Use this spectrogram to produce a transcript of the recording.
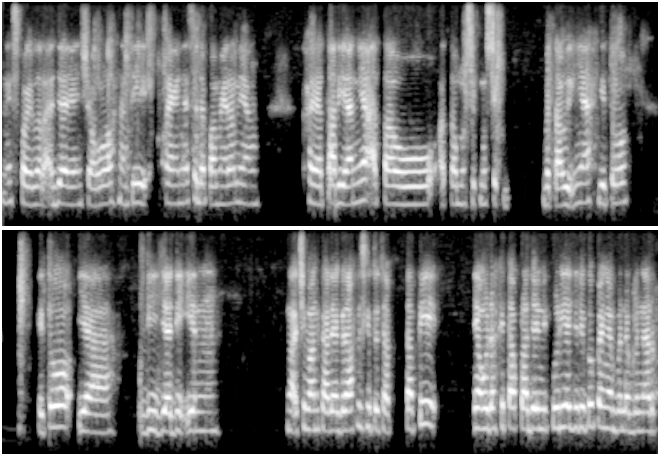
ini spoiler aja ya insya Allah nanti pengennya sih ada pameran yang kayak tariannya atau atau musik-musik betawinya gitu. Itu ya dijadiin nggak cuman karya grafis gitu tapi yang udah kita pelajarin di kuliah jadi gue pengen bener-bener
